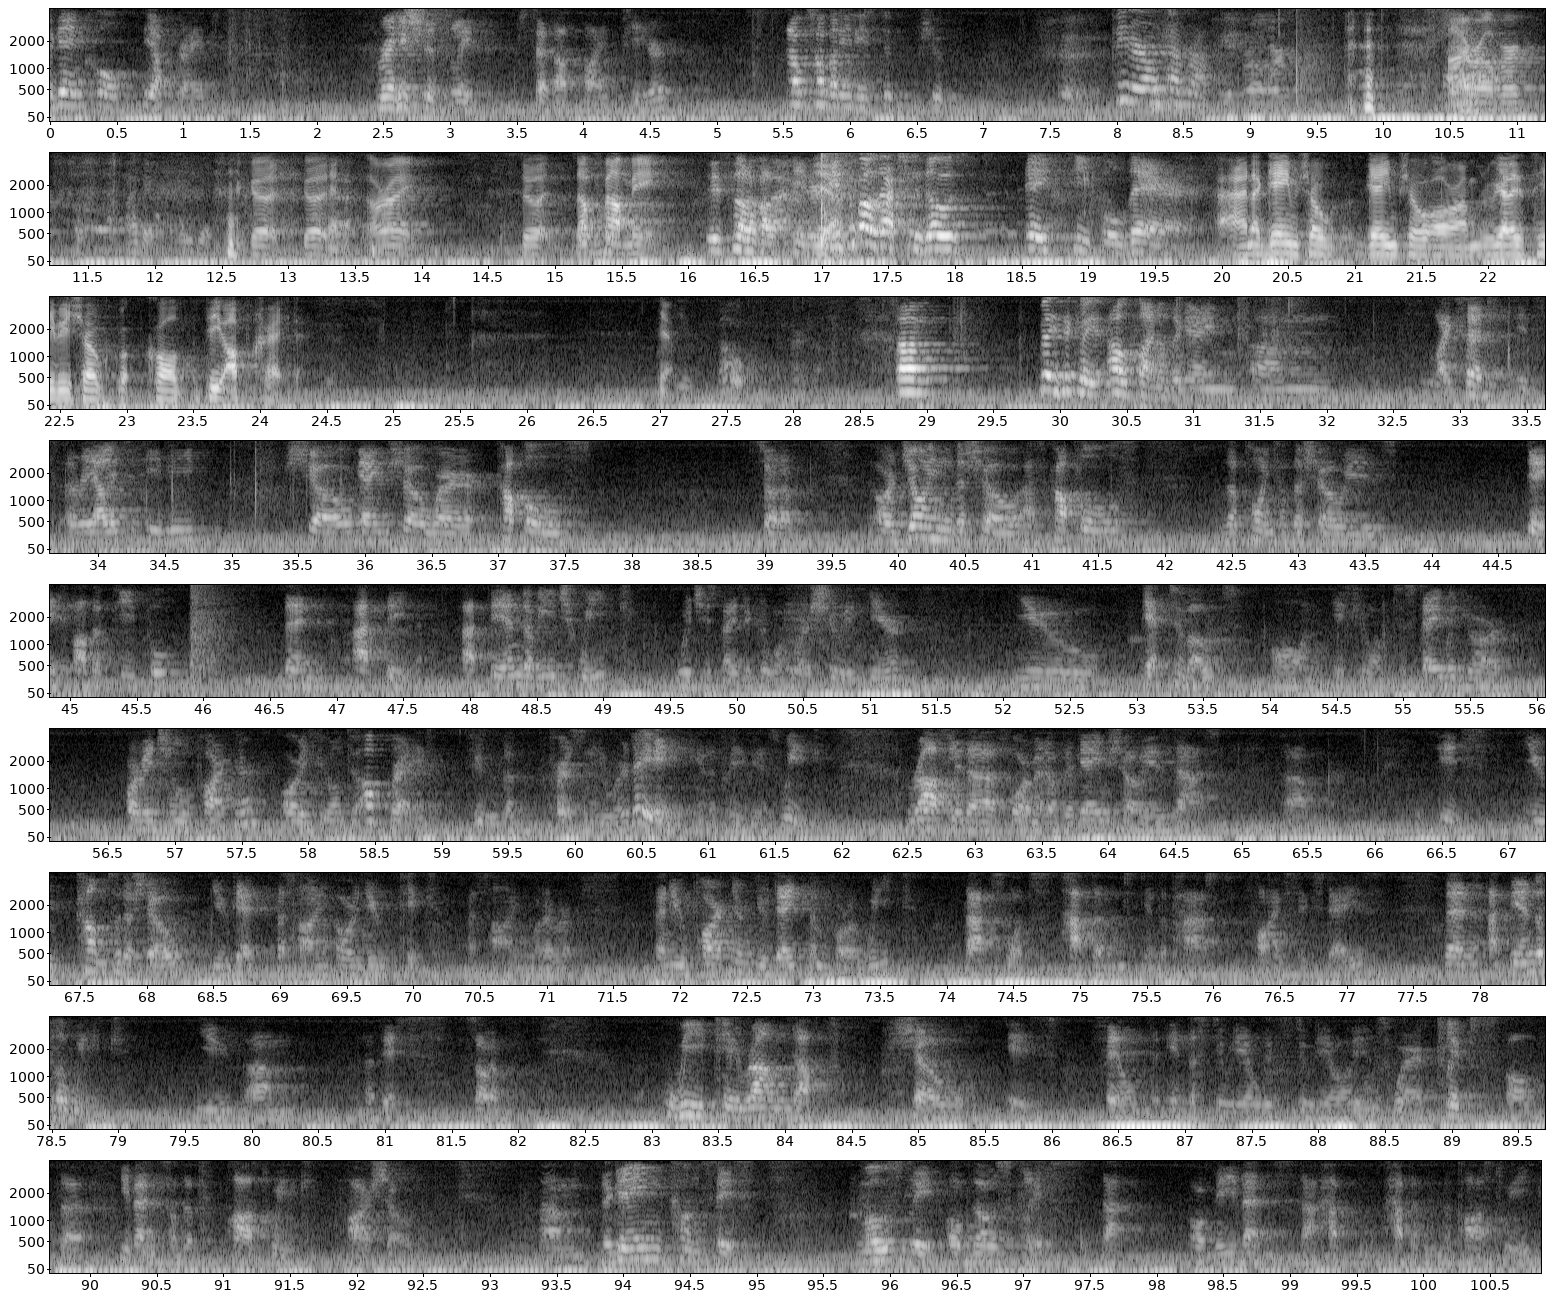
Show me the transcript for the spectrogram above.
A game called The Upgrade, graciously set up by Peter. Oh, somebody needs to shoot. Peter on camera. He's Rover. Hi, Rover. Hi there. Good, good. Yeah. All right, let's do it. It's not about me. It's not about Peter. Yeah. It's about actually those eight people there and a game show, game show or a reality TV show called The Upgrade. Yeah. Oh. Um, basically, outline of the game. Um, like I said, it's a reality TV show, game show where couples sort of, or join the show as couples. The point of the show is date other people. Then at the at the end of each week, which is basically what we're shooting here, you get to vote on if you want to stay with your original partner or if you want to upgrade to the person you were dating in the previous week. Roughly the format of the game show is that um, it's you come to the show, you get assigned, or you pick, a sign, whatever, a new partner, you date them for a week. That's what's happened in the past five, six days. Then at the end of the week, you, um, this sort of weekly roundup show is filmed in the studio with studio audience where clips of the events of the past week are shown. Um, the game consists mostly of those clips that of the events that have happened in the past week.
